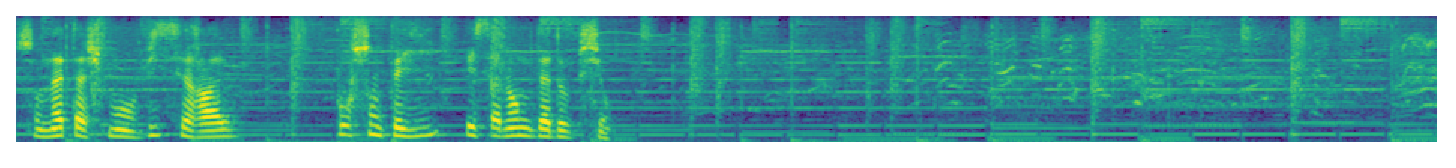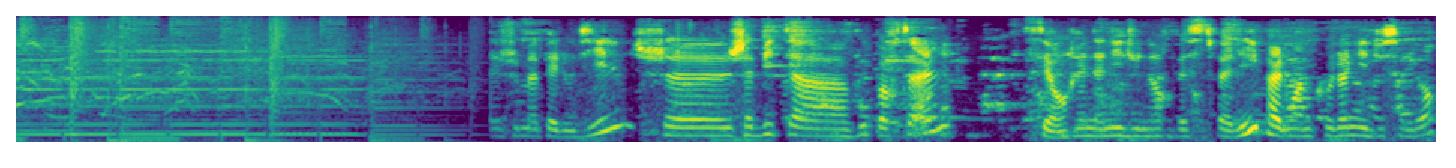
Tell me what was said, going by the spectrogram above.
son attachement viscéral pour son pays et sa langue d'adoption. M'appelle Odile, j'habite à Wuppertal, c'est en Rhénanie du Nord-Westphalie, pas loin de Cologne et Düsseldorf.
